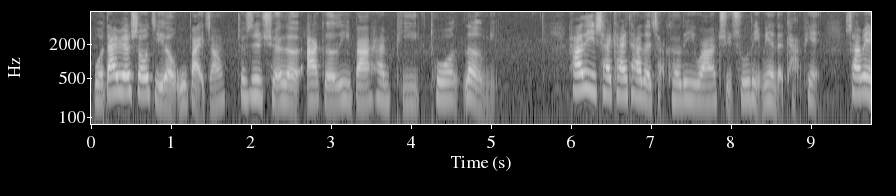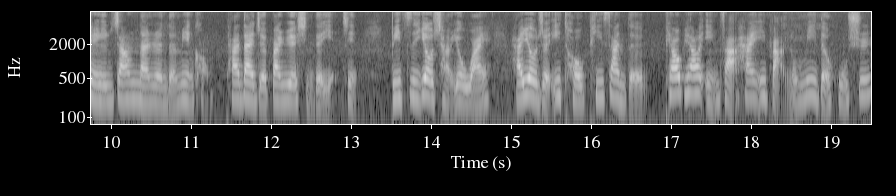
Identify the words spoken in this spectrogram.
我大约收集了五百张，就是缺了阿格丽巴和皮托勒米。哈利拆开他的巧克力蛙，取出里面的卡片，上面有一张男人的面孔，他戴着半月形的眼镜，鼻子又长又歪，还有着一头披散的飘飘银发和一把浓密的胡须。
